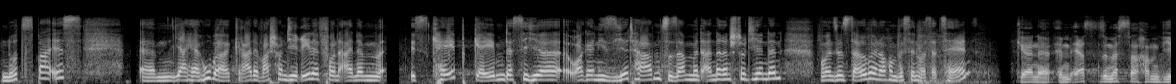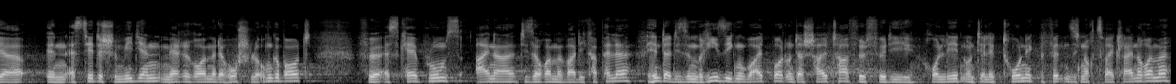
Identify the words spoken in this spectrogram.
nutzbar ist. Ähm, ja, Herr Huber, gerade war schon die Rede von einem Escape Game, das Sie hier organisiert haben, zusammen mit anderen Studierenden. Wollen Sie uns darüber noch ein bisschen was erzählen? Gerne. Im ersten Semester haben wir in ästhetische Medien mehrere Räume der Hochschule umgebaut für Escape Rooms. Einer dieser Räume war die Kapelle. Hinter diesem riesigen Whiteboard und der Schalltafel für die Rollläden und die Elektronik befinden sich noch zwei kleine Räume.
